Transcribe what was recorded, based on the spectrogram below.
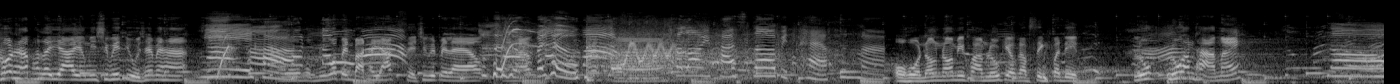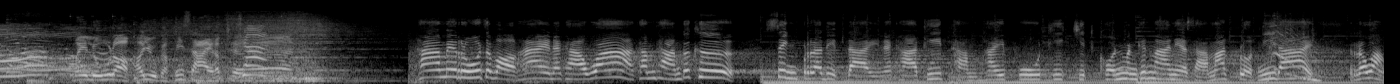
โทษนะครับภรรยายังมีชีวิตอยู่ใช่ไหมฮะมีค่ะ โอ้ผมนึกว่าเป็นบาดทะยักเสียชีวิตไปแล้วนะครับไม่ถึงอ๋อก็เลยมีพลาสเตอร์ปิดแผลขึ้นมาโอ้โห น้องๆมีความรู้เกี่ยวกับสิ่งประดิษฐ์รู้รู้คำถามไหมเนาะไม่รู้หรอกเขาอยู่กับพี่ทรายครับเชิญ ใช่ ถ้าไม่รู้จะบอกให้นะคะว่าคำถามก็คือ สิ่งประดิษฐ์ใดนะคะ ที่ทำให้ผู้ที่คิดค้นมันขึ้นมาเนี่ยสามารถปลดหนี้ได้ ระหว่าง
